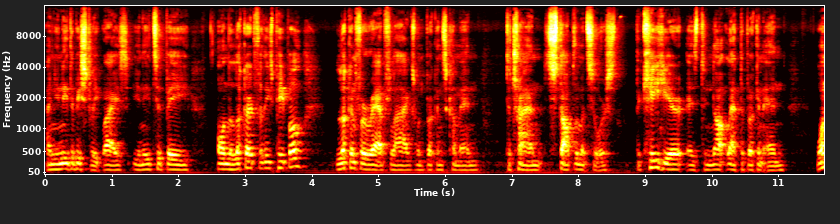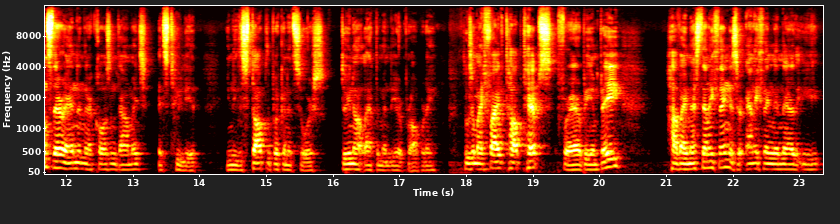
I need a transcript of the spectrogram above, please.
And you need to be streetwise. You need to be on the lookout for these people, looking for red flags when bookings come in to try and stop them at source. The key here is to not let the booking in. Once they're in and they're causing damage, it's too late. You need to stop the booking at source. Do not let them into your property. Those are my five top tips for Airbnb. Have I missed anything? Is there anything in there that you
